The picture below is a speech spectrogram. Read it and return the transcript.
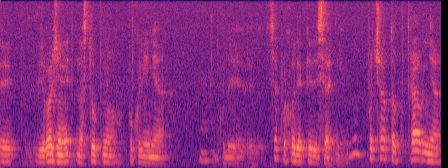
е, відродження наступного покоління, коли це проходить 50 днів. Ну, початок травня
